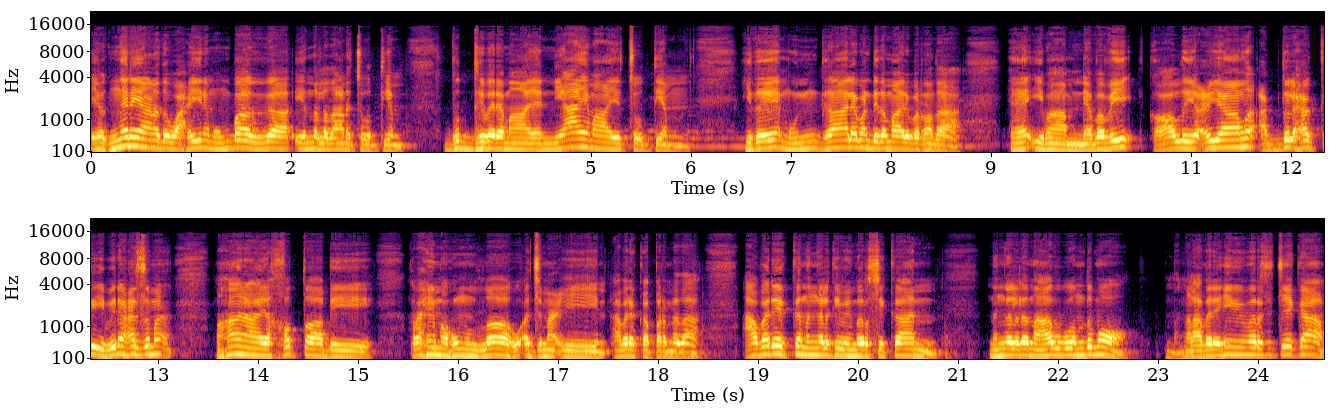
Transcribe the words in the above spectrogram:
എങ്ങനെയാണത് വഹയിന് മുമ്പാകുക എന്നുള്ളതാണ് ചോദ്യം. ബുദ്ധിപരമായ ന്യായമായ ചോദ്യം. ഇത് മുൻകാല പണ്ഡിതന്മാർ പറഞ്ഞതാ. ഇമാം നബവി കാൽ അബ്ദുൽ ഹക്ക് ഇബിൻ ഹസ്മ മഹാനായ ഖത്താബി റഹിമഹുമുല്ലാഹു അജ്മഈൻ അവരൊക്കെ പറഞ്ഞതാ അവരെയൊക്കെ നിങ്ങൾക്ക് വിമർശിക്കാൻ നിങ്ങളുടെ നാവ് പൊന്തുമോ? നിങ്ങൾ അവരെയും വിമർശിച്ചേക്കാം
